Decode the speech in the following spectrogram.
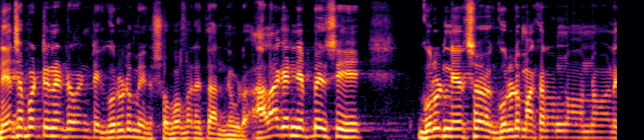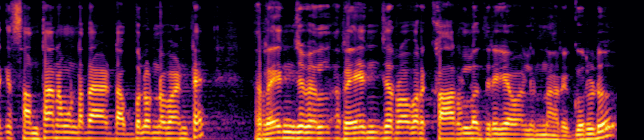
నేచపట్టినటువంటి గురుడు మీకు శుభ ఫలితాలు ఇవ్వడు. అలాగని చెప్పేసి గురుడు నేర్చ గురుడు మకరంలో ఉన్న వాళ్ళకి సంతానం ఉండదా డబ్బులు ఉండవా అంటే రేంజ్ వెల్ రేంజ్ రోవర్ కారులో తిరిగే వాళ్ళు ఉన్నారు. గురుడు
